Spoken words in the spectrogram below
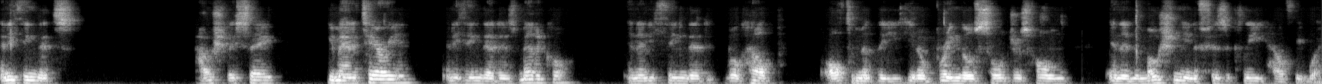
anything that's how should I say humanitarian, anything that is medical, and anything that will help ultimately, you know, bring those soldiers home in an emotionally and a physically healthy way.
